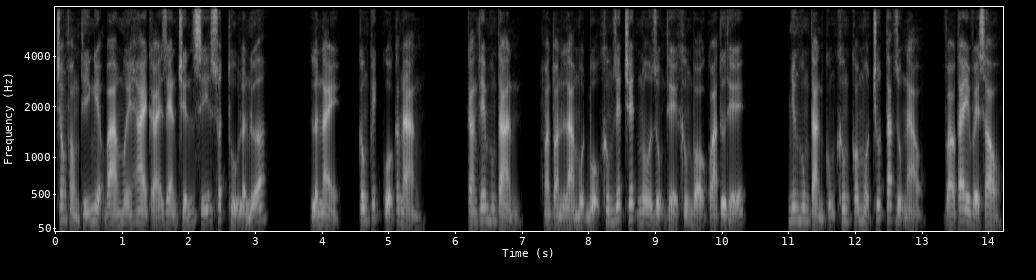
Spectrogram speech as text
trong phòng thí nghiệm 32 cái gen chiến sĩ xuất thủ lần nữa. Lần này, công kích của các nàng Càng thêm hung tàn, hoàn toàn là một bộ không giết chết ngô dụng thể không bỏ qua tư thế. Nhưng hung tàn cũng không có một chút tác dụng nào, vào tay về sau,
